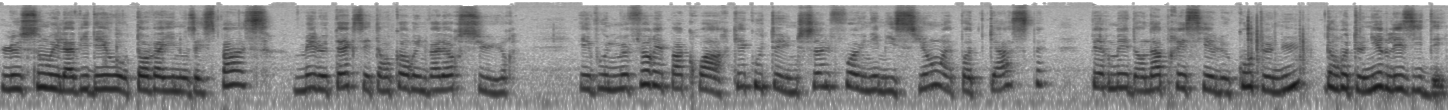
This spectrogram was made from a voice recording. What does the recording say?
Le son et la vidéo ont envahi nos espaces, mais le texte est encore une valeur sûre. Et vous ne me ferez pas croire qu'écouter une seule fois une émission, un podcast, permet d'en apprécier le contenu, d'en retenir les idées.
